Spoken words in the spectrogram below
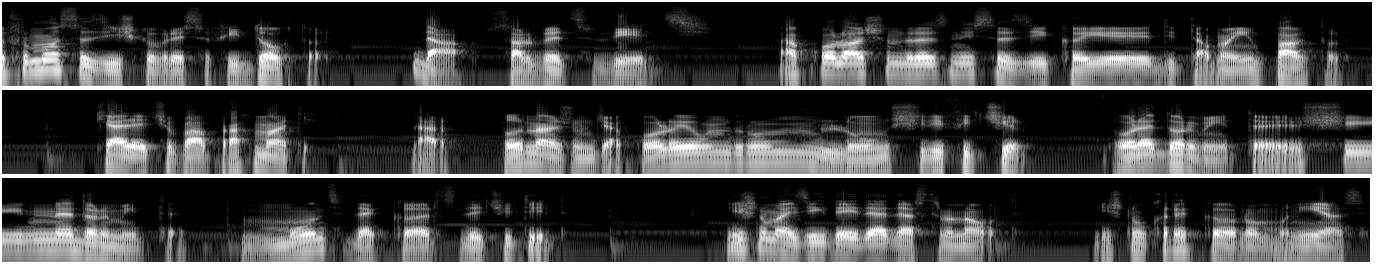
frumos să zici că vrei să fii doctor. Da, salveți vieți. Acolo aș îndrăzni să zic că e dita mai impactul. Chiar e ceva pragmatic. Dar până ajungi acolo e un drum lung și dificil. Ore dormite și nedormite. Munți de cărți de citit. Nici nu mai zic de ideea de astronaut. Nici nu cred că în România se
